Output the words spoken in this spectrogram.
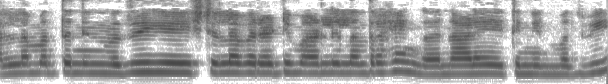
ಅಲ್ಲ ಮತ್ತು ನಿನ್ನ ಮದುವೆಗೆ ಇಷ್ಟೆಲ್ಲ ವೆರೈಟಿ ಮಾಡಲಿಲ್ಲ ಅಂದ್ರೆ ಹೆಂಗೆ? ನಾಳೆ ಐತಿ ನಿನ್ನ ಮದ್ವೆ?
